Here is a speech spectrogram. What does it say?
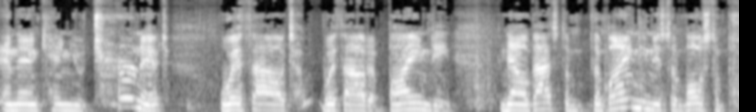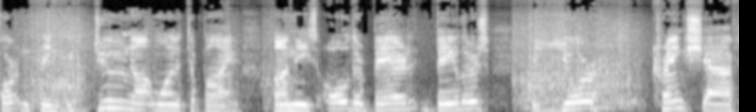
and then can you turn it without without a binding. Now that's the the binding is the most important thing. We do not want it to bind on these older bear, balers. Your crankshaft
